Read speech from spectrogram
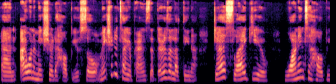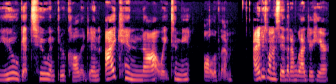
And I want to make sure to help you. So make sure to tell your parents that there's a Latina just like you wanting to help you get to and through college. And I cannot wait to meet all of them. I just want to say that I'm glad you're here.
